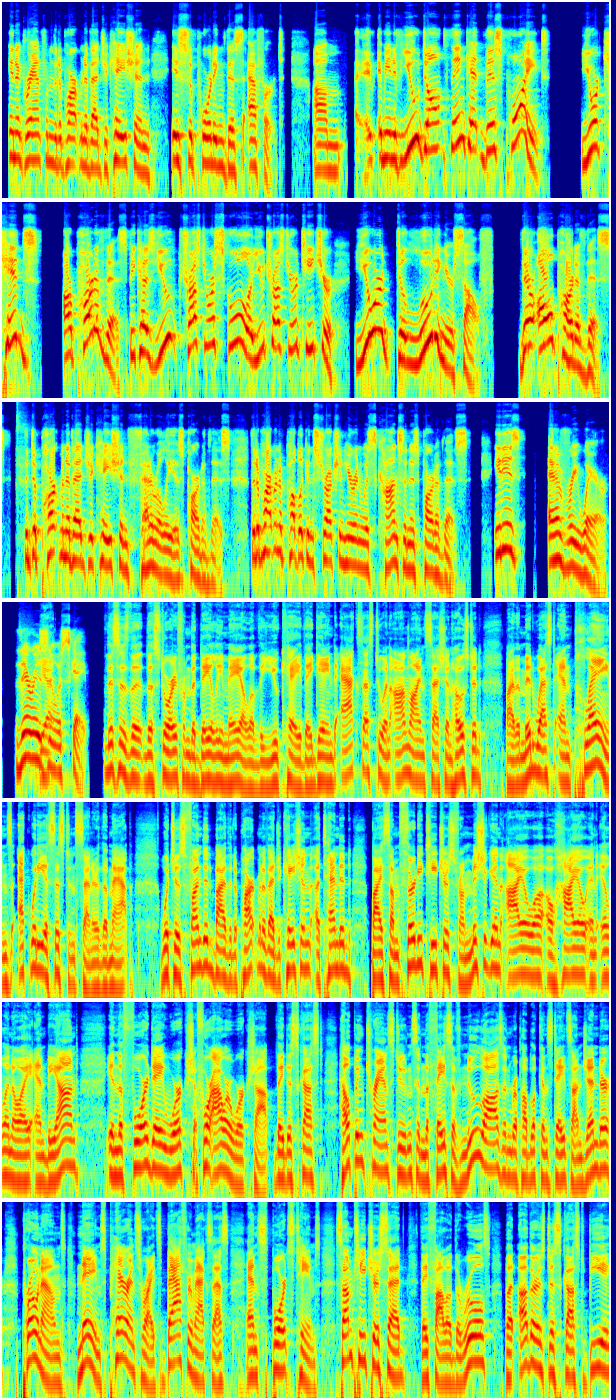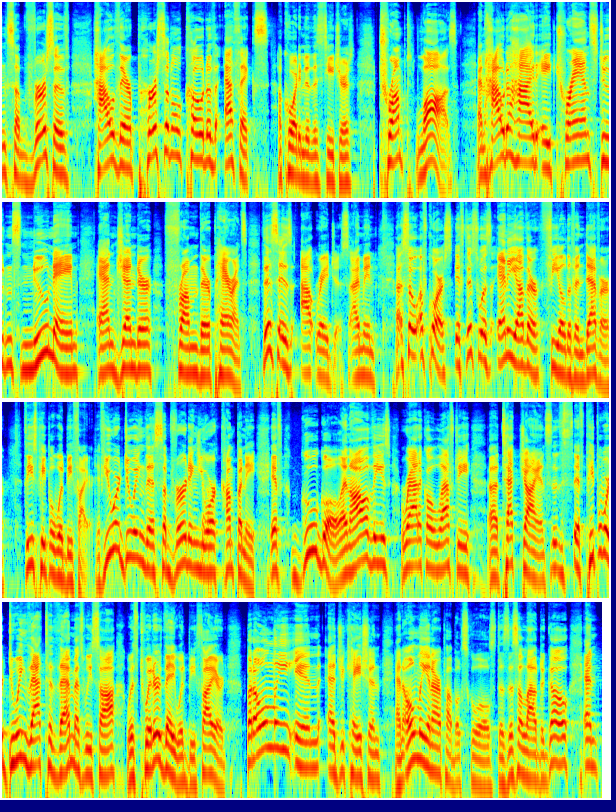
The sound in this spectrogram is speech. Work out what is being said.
in a grant from the Department of Education is supporting this effort. Um, I, I mean, if you don't think at this point your kids are part of this because you trust your school or you trust your teacher, you are deluding yourself. They're all part of this. The Department of Education federally is part of this. The Department of Public Instruction here in Wisconsin is part of this. It is everywhere. There is yeah. no escape. This is the, the story from the Daily Mail of the UK. They gained access to an online session hosted by the Midwest and Plains Equity Assistance Center, the MAP, which is funded by the Department of Education, attended by some 30 teachers from Michigan, Iowa, Ohio, and Illinois, and beyond. In the four day workshop, four hour workshop, they discussed helping trans students in the face of new laws in Republican states on gender, pronouns, names, parents' rights, bathroom access, and sports teams. Some teachers said they followed the rules, but others discussed being subversive, how their personal code of ethics, according to the teachers, trumped laws and how to hide a trans student's new name and gender from their parents. This is outrageous. I mean, uh, so of course, if this was any other field of endeavor, these people would be fired. If you were doing this, subverting sure. your company, if Google and all these radical lefty uh, tech giants, if people were doing that to them, as we saw with Twitter, they would be fired. But only in education and only in our public schools does this allowed to go. And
